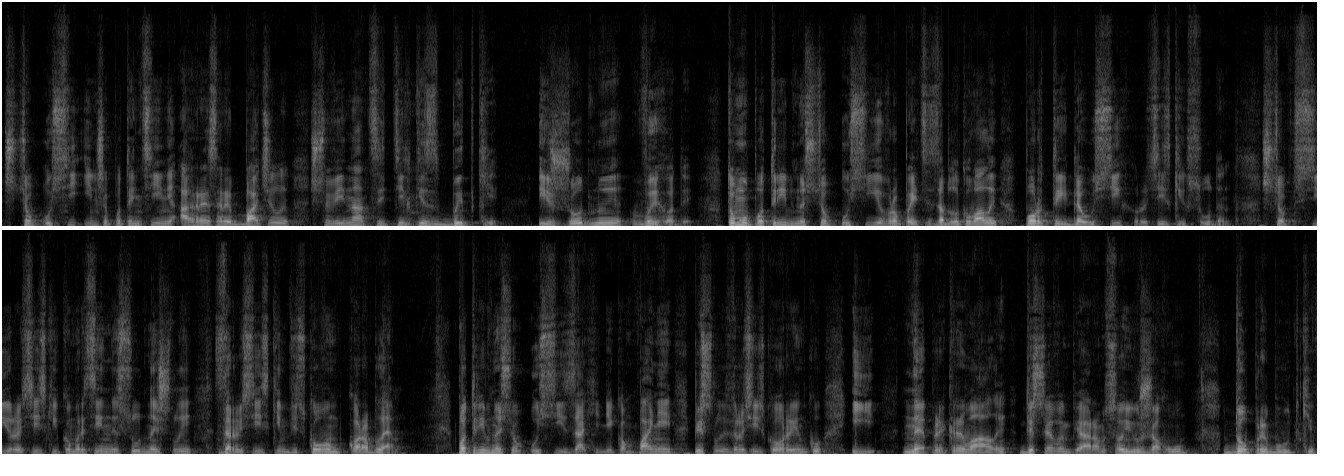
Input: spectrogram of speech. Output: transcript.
щоб усі інші потенційні агресори бачили, що війна це тільки збитки і жодної вигоди. Тому потрібно, щоб усі європейці заблокували порти для усіх російських суден, щоб всі російські комерційні судна йшли за російським військовим кораблем. Потрібно, щоб усі західні компанії пішли з російського ринку і не прикривали дешевим піаром свою жагу до прибутків,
